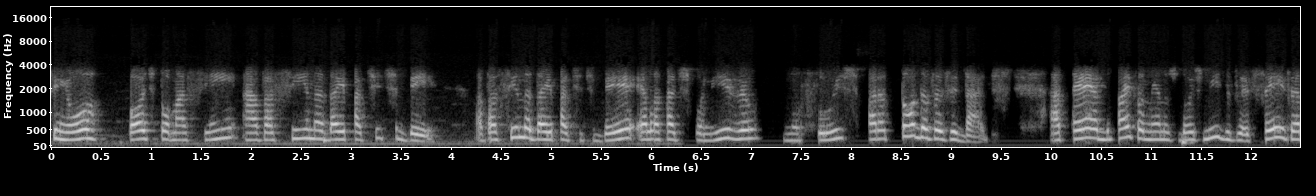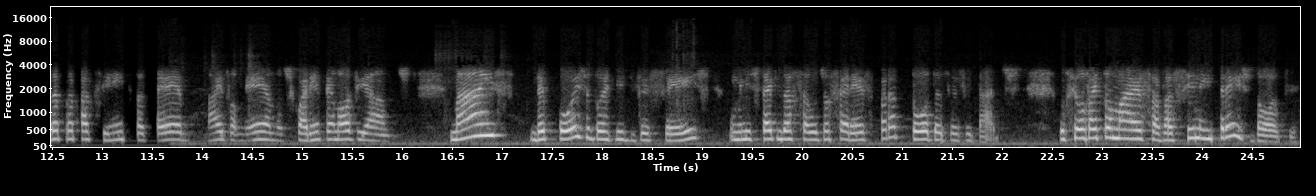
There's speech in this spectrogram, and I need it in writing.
senhor pode tomar sim a vacina da hepatite B. A vacina da hepatite B, ela está disponível no SUS para todas as idades. Até mais ou menos 2016 era para pacientes até mais ou menos 49 anos. Mas depois de 2016, o Ministério da Saúde oferece para todas as idades. O senhor vai tomar essa vacina em três doses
